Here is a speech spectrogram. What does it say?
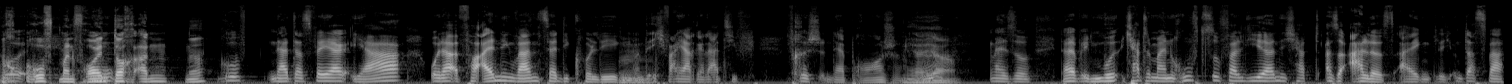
wo- Ruft mein Freund doch an, ne? ruft, na, das wäre ja, ja, oder vor allen Dingen waren es ja die Kollegen. Mhm. Und ich war ja relativ frisch in der Branche. Ja, ne? ja. Also, da, ich, ich hatte meinen Ruf zu verlieren, ich hatte, also alles eigentlich. Und das war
